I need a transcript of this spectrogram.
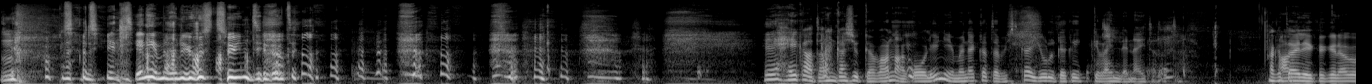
mm. inimene on just sündinud eh, ega ta on ka niisugune vanakooli inimene, ega ta vist ka ei julge kõike välja näidata. aga ta oli ikkagi nagu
